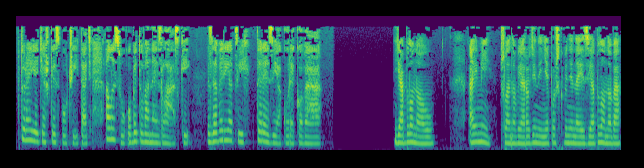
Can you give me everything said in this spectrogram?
ktoré je ťažké spočítať, ale sú obetované z lásky. Za veriacich Terézia Kureková. Jablonov aj my, členovia rodiny nepoškvrnenej z Jablonova,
